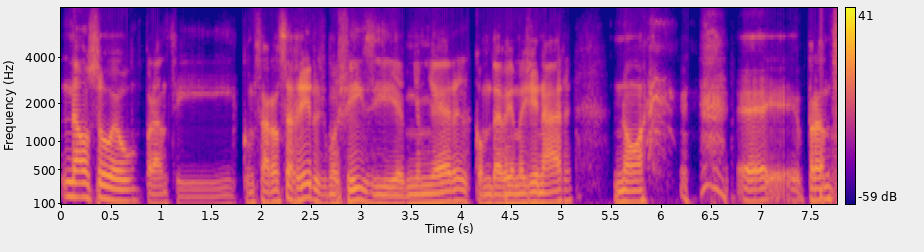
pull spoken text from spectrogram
Não sou eu, pronto, e começaram-se a rir os meus filhos e a minha mulher, como devem imaginar, não é, pronto,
